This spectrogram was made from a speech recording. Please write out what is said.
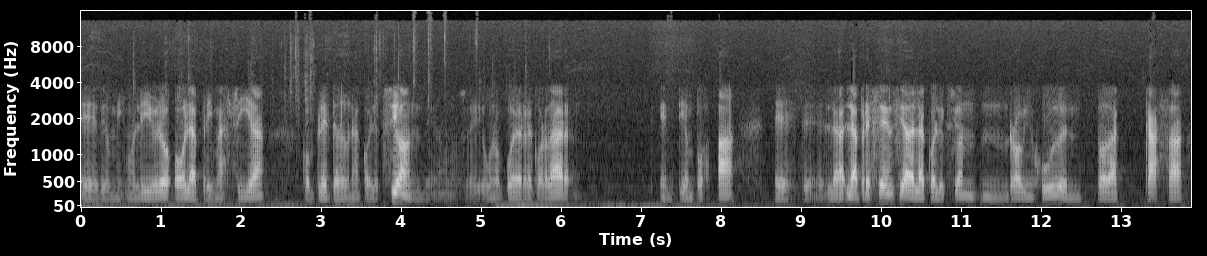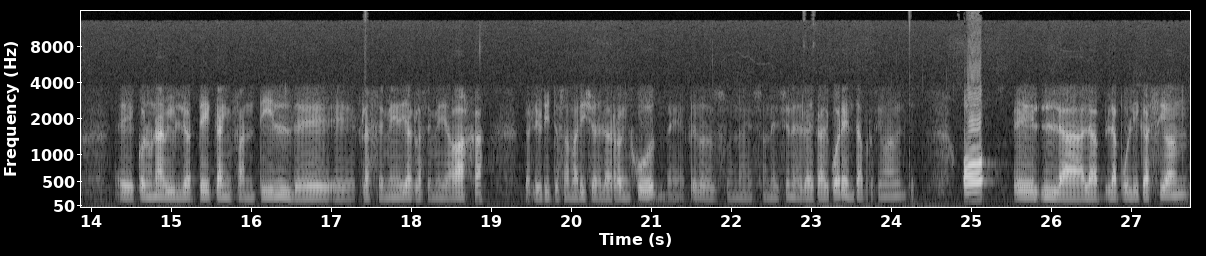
eh, de un mismo libro o la primacía completa de una colección. Eh, uno puede recordar en tiempos A este, la, presencia de la colección Robin Hood en toda casa eh, con una biblioteca infantil de clase media, clase media baja, los libritos amarillos de la Robin Hood, creo que son, son ediciones de la década del 40 aproximadamente, o eh, la, la, publicación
